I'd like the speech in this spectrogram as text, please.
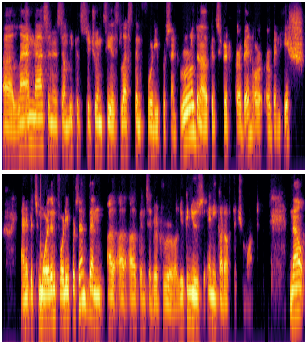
uh, landmass in an assembly constituency is less than 40% rural, then I'll consider it urban or urban ish. And if it's more than 40%, then I'll, I'll, consider it rural. You can use any cutoff that you want. Now,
